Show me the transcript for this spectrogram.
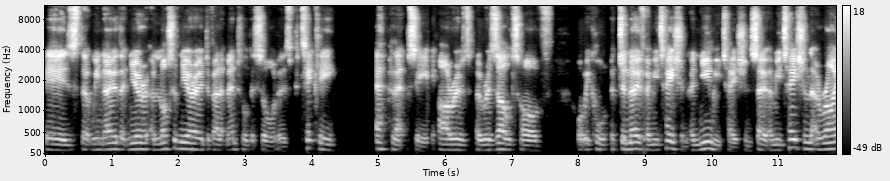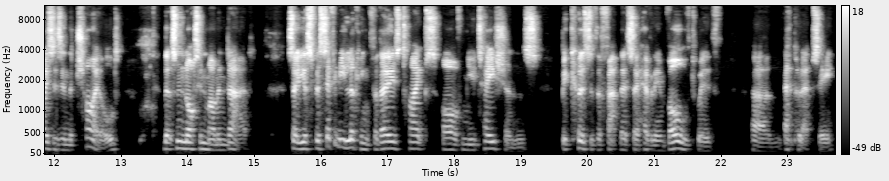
is that we know that neuro, a lot of neurodevelopmental disorders, particularly epilepsy, are as a result of what we call a de novo mutation, a new mutation. So a mutation that arises in the child that's not in mum and dad. So you're specifically looking for those types of mutations because of the fact they're so heavily involved with um, epilepsy.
